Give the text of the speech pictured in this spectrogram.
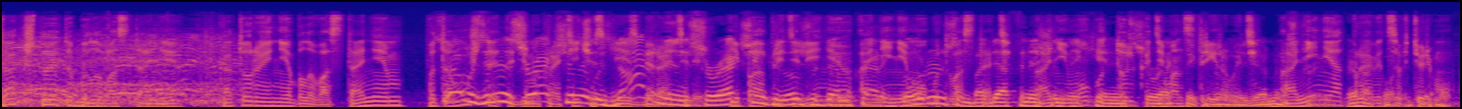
Так что это было восстание, которое не было восстанием, потому что это демократические избиратели. И по определению они не могут восстать. Они могут только демонстрировать. Они не отправятся в тюрьму.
